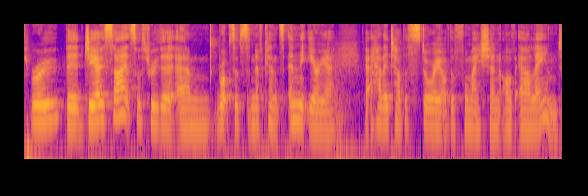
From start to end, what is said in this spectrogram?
through the geosites or through the um, rocks of significance in the area, about how they tell the story of the formation of our land.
